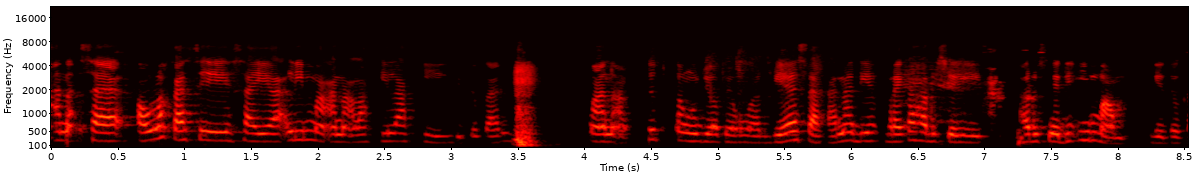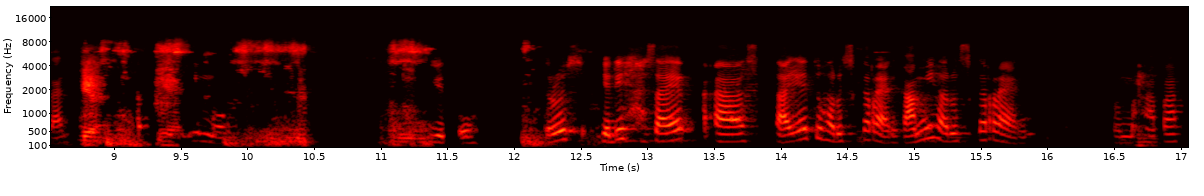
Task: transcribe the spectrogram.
anak saya Allah kasih saya lima anak laki-laki gitu kan. Mm anak itu tanggung jawab yang luar biasa karena dia mereka harus jadi harus jadi imam gitu kan. Yeah. imam. Gitu. Terus jadi saya uh, saya itu harus keren kami harus keren. Um, apa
